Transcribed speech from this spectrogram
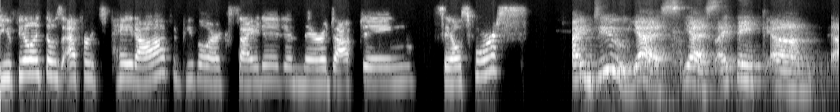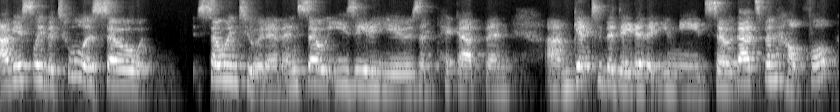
Do you feel like those efforts paid off and people are excited and they're adopting Salesforce? I do. Yes. Yes. I think um, obviously the tool is so so intuitive and so easy to use and pick up and um, get to the data that you need. So that's been helpful.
